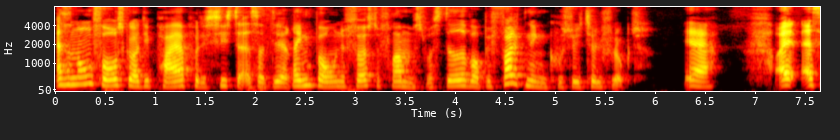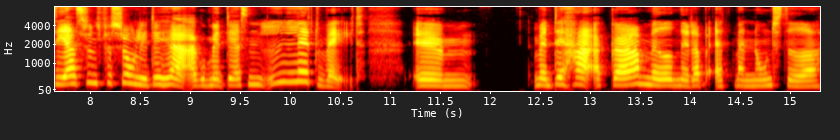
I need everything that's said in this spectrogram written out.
Altså, nogle forskere, de peger på det sidste, altså det ringborgene først og fremmest var steder, hvor befolkningen kunne søge tilflugt. Ja. Og altså, jeg synes personligt, det her argument, det er sådan lidt vagt. Øhm, men det har at gøre med netop, at man nogle steder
